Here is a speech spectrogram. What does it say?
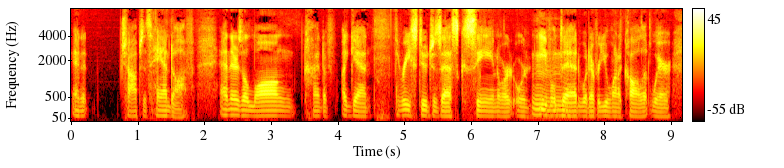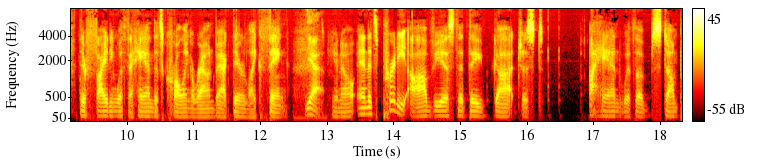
and it chops his hand off. And there's a long kind of again Three Stooges esque scene, or or mm-hmm. Evil Dead, whatever you want to call it, where they're fighting with the hand that's crawling around back there like thing yeah you know and it's pretty obvious that they got just a hand with a stump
